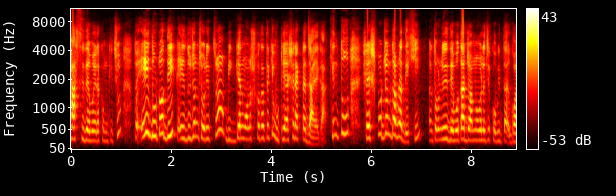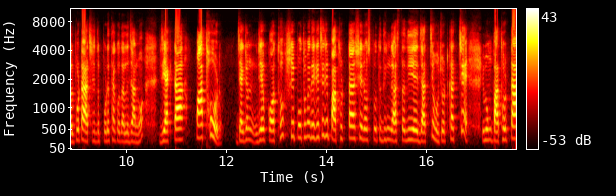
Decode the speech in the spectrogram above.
শাস্তি দেবো, এরকম কিছু। তো এই দুটো দিক, এই দুজন চরিত্র বিজ্ঞান মনস্কতা থেকে উঠে আসার একটা জায়গা। কিন্তু শেষ পর্যন্ত আমরা দেখি মানে তোমরা যদি দেবতার জন্ম বলে যে কবিতা, গল্পটা আছে সেটা পড়ে থাকো তাহলে জানো যে একটা পাথর, যে একজন, যে কথক সে প্রথমে দেখেছে যে পাথরটা সে রোজ প্রতিদিন রাস্তা দিয়ে যাচ্ছে, হোঁচট খাচ্ছে এবং পাথরটা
